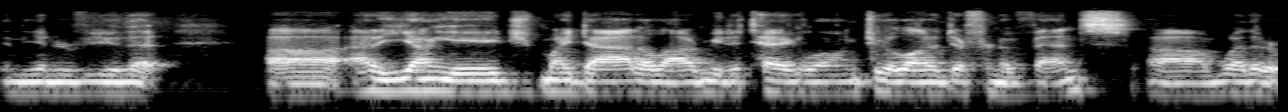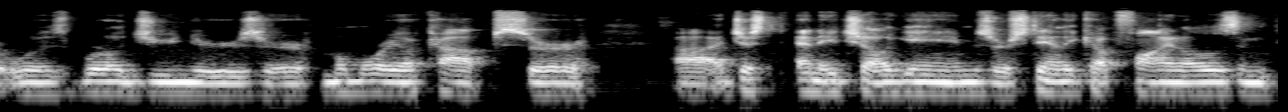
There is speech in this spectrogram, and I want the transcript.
in the interview that uh, at a young age, my dad allowed me to tag along to a lot of different events, um, whether it was World Juniors or Memorial Cups or uh, just NHL games or Stanley Cup finals. And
